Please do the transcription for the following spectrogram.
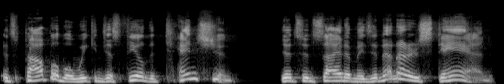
It's palpable. We can just feel the tension that's inside of him. He doesn't understand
